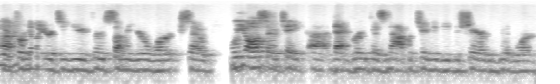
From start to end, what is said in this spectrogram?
uh, familiar to you through some of your work. So we also take uh, that group as an opportunity to share the good work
